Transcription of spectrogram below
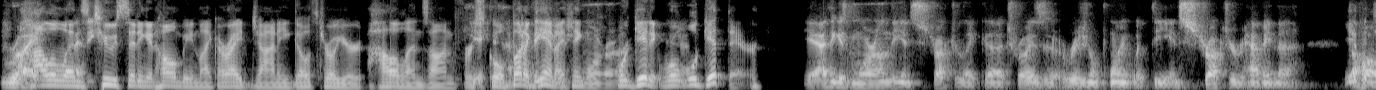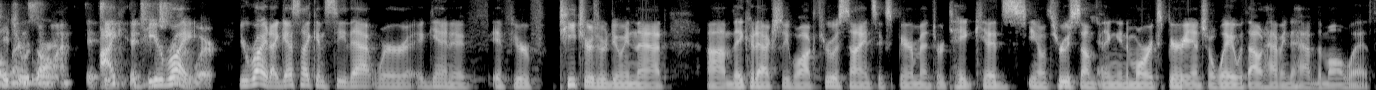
right. HoloLens think, 2 sitting at home being like, all right, Johnny, go throw your HoloLens on for yeah, school. But again, I think, I think we're getting, we'll, yeah. we'll get there. Yeah, I think it's more on the instructor, like uh, Troy's original point with the instructor having the, the yeah, HoloLens the on. The, te- I, the teacher you're right. You're right. I guess I can see that where, again, if if your teachers are doing that, um, they could actually walk through a science experiment or take kids, you know, through something yeah. in a more experiential way without having to have them all with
